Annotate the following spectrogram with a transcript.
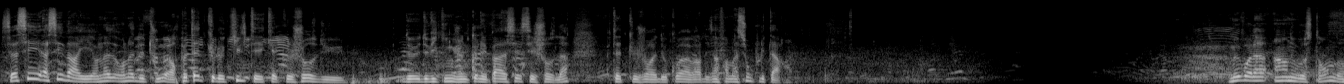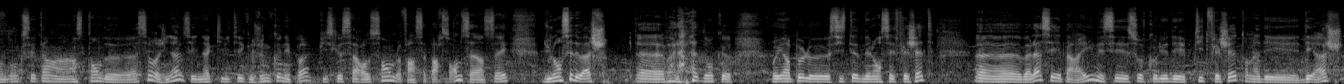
c'est assez, assez varié. On a, on a de tout. Alors peut-être que le kilt est quelque chose du, de, de viking. Je ne connais pas assez ces choses-là. Peut-être que j'aurai de quoi avoir des informations plus tard. Me voilà à un nouveau stand, donc c'est un, stand assez original, c'est une activité que je ne connais pas puisque ça ressemble, enfin ça pas ressemble, c'est du lancer de hache. Euh, voilà, donc euh, vous voyez un peu le système des lancers de fléchettes. Euh, bah là c'est pareil, mais c'est sauf qu'au lieu des petites fléchettes, on a des, haches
